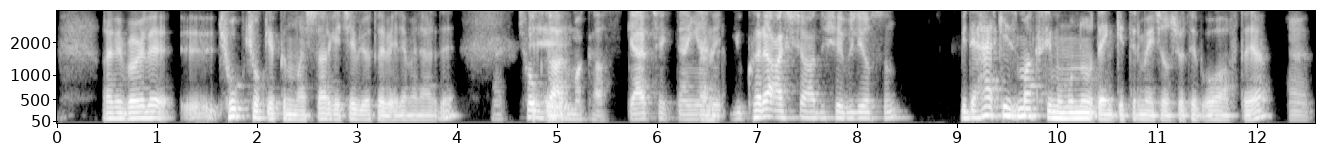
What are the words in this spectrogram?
hani böyle e, çok çok yakın maçlar geçebiliyor tabii elemelerde. Çok dar E, makas. Gerçekten yani evet. yukarı aşağı düşebiliyorsun. Bir de herkes maksimumunu denk getirmeye çalışıyor tabii o haftaya. Evet.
